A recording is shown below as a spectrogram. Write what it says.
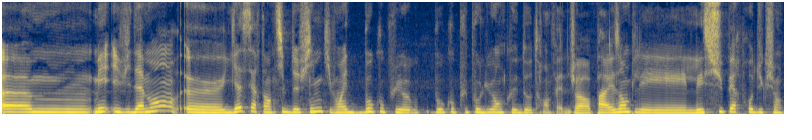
Euh, mais évidemment, euh, il y a certains types de films qui vont être beaucoup plus, beaucoup plus polluants que d'autres en fait. Genre par exemple les, les super productions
